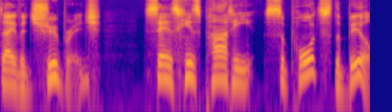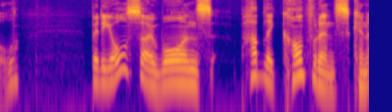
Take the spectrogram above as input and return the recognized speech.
David Shoebridge says his party supports the bill, but he also warns public confidence can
